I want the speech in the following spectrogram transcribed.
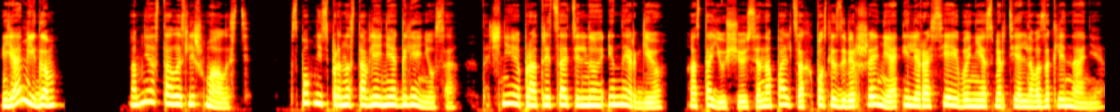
«Я мигом!» А мне осталась лишь малость. Вспомнить про наставление Глениуса, точнее, про отрицательную энергию, остающуюся на пальцах после завершения или рассеивания смертельного заклинания.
